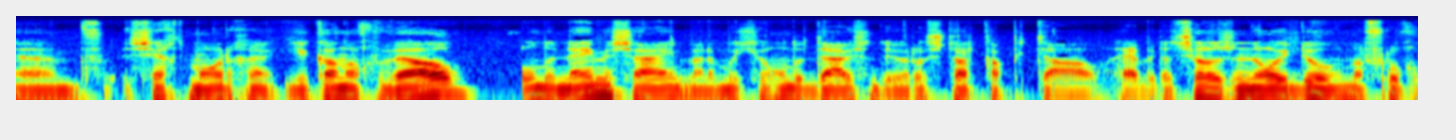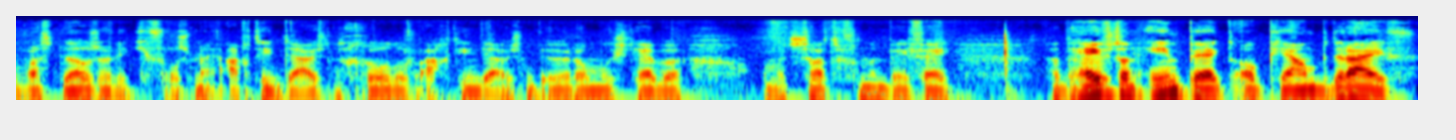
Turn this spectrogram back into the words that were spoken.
uh, zegt morgen, je kan nog wel ondernemer zijn, maar dan moet je 100.000 euro startkapitaal hebben. Dat zullen ze nooit doen, maar vroeger was het wel zo dat je volgens mij 18.000 gulden of 18.000 euro moest hebben om het starten van een BV. Dat heeft dan impact op jouw bedrijf.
